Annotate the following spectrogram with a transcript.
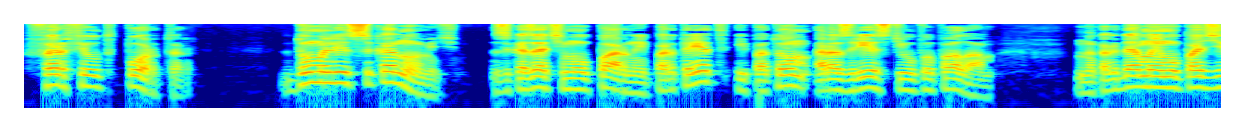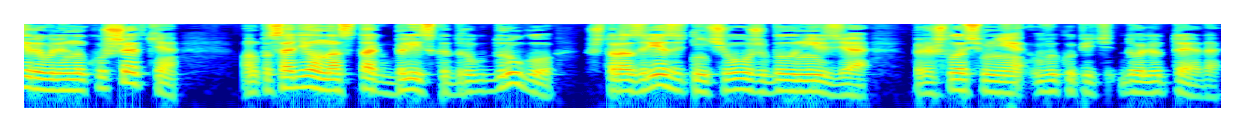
Ферфилд Портер. Думали сэкономить, заказать ему парный портрет и потом разрезать его пополам. Но когда мы ему позировали на кушетке, он посадил нас так близко друг к другу, что разрезать ничего уже было нельзя. Пришлось мне выкупить долю Теда.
